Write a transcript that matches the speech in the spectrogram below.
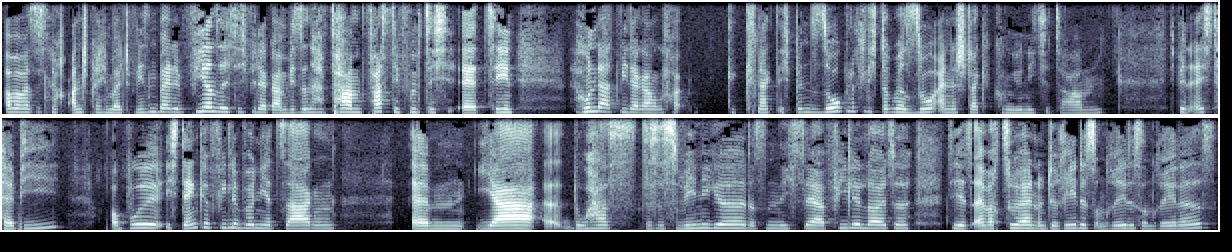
aber was ich noch ansprechen wollte, wir sind bei den 64 Wiedergaben. Wir sind, haben fast die 50, äh, 10, 100 Wiedergaben gefragt geknackt. Ich bin so glücklich darüber, so eine starke Community zu haben. Ich bin echt happy. Obwohl ich denke, viele würden jetzt sagen, ähm, ja, äh, du hast, das ist wenige, das sind nicht sehr viele Leute, die jetzt einfach zuhören und du redest und redest und redest.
